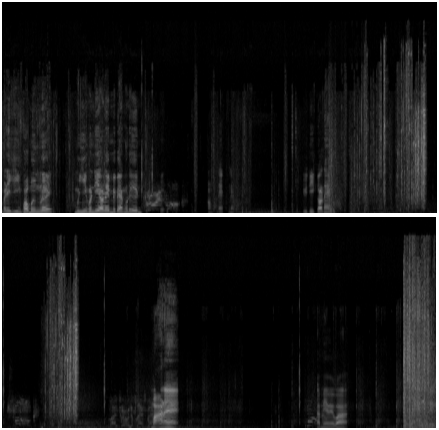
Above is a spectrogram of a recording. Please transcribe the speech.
ไม่ได้ยิงเพราะมึงเลย มึงยิงคนเดียวเลยไม่แบ่งคนอื่น เอ้ยเอ้าแหลกแหลก อยู่ดีก็แหลกมาแน่ทำแม่ไว้ว่าหนึ่ง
